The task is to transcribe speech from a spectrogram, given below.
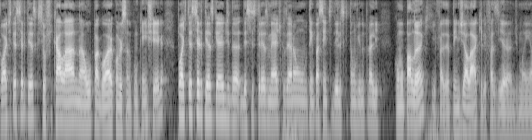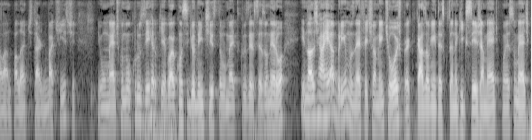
pode ter certeza que se eu ficar lá na UPA agora conversando com quem chega, pode ter certeza que é de, desses três médicos eram tem pacientes deles que estão vindo para ali, como o Palanque, que atendia lá, que ele fazia de manhã lá no Palanque, de tarde no Batiste, e um médico no Cruzeiro, que agora conseguiu dentista, o médico do Cruzeiro se exonerou, e nós já reabrimos, né, efetivamente hoje, para que caso alguém está escutando aqui que seja médico, conheça o médico,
